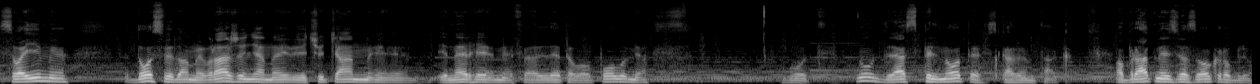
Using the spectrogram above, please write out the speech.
своїми досвідами, враженнями, відчуттями, енергіями фіолетового полум'я. От. Ну, для спільноти, скажімо так. Обратний зв'язок роблю.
